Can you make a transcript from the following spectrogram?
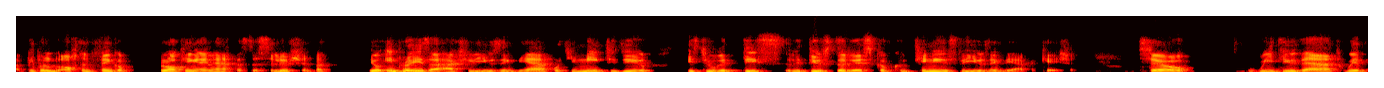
Uh, people often think of blocking an app as the solution, but your employees are actually using the app, what you need to do is to reduce, reduce the risk of continuously using the application. So we do that with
